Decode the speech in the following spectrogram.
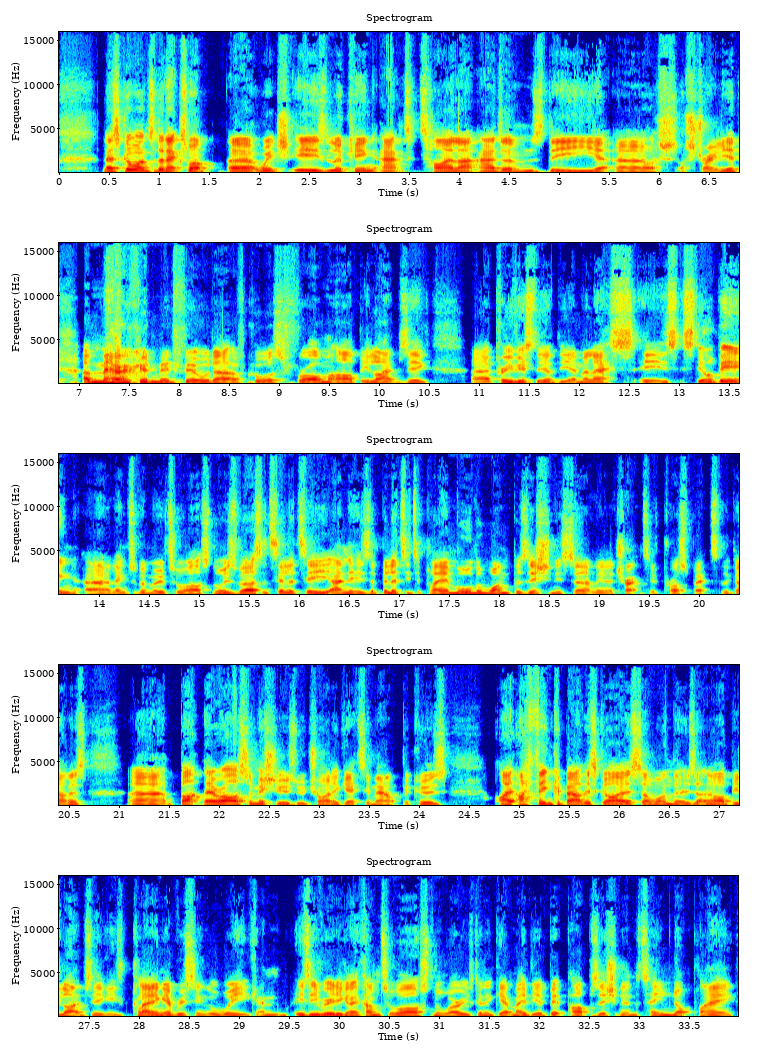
Let's go on to the next one, uh, which is looking at Tyler Adams, the uh, Australian American midfielder, of course, from RB Leipzig. Uh, previously of the MLS is still being uh, linked with a move to Arsenal. His versatility and his ability to play in more than one position is certainly an attractive prospect to the Gunners. Uh, but there are some issues with trying to get him out because I, I, think about this guy as someone that is an RB Leipzig. He's playing every single week. And is he really going to come to Arsenal where he's going to get maybe a bit part position in the team, not playing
